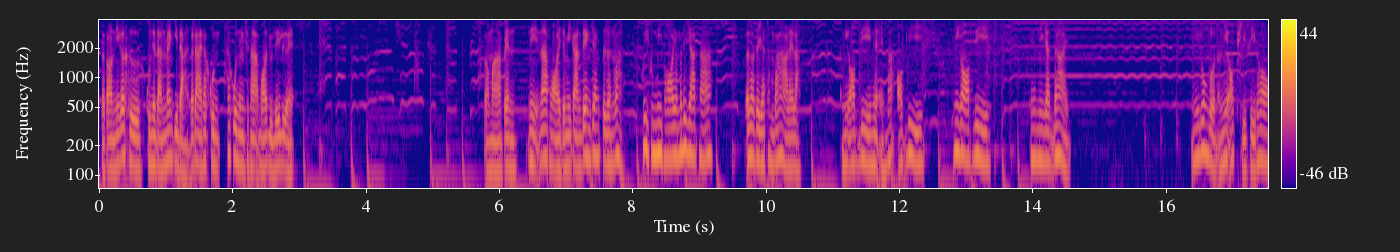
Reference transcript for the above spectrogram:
แต่ตอนนี้ก็คือคุณจะดันแม่งกี่ด่านก็ได้ถ้าคุณถ้าคุณยังชนะบอสอยู่เรื่อยๆต่อมาเป็นนี่หน้าพอยจะมีการเด้งแจ้งเตือนว่าเฮ้ยคุณมีพอยังไม่ได้ยัดนะ แล้วเราจะยัดทำบ้าอะไรล่ะ อันนี้ออฟดีเนี่ยเห็นไหมออฟดีนี่ก็ออฟดีอันนี้ยัดได้อันนี้ล่วงหล่นอันนี้ออฟผีสีทอง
